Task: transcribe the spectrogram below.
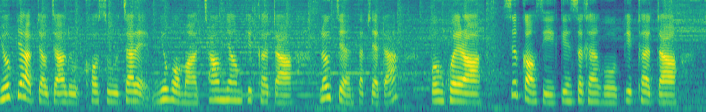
မြို့ပြပျောက်ကြားလို့ခေါ်ဆိုကြတဲ့မြို့ပေါ်မှာချောင်းမြောင်းပစ်ခတ်တာလောက်ကျန်တပ်ဖြတ်တာပုံခွဲတာစစ်ကောင်စီကင်းစခန်းကိုပစ်ခတ်တာ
